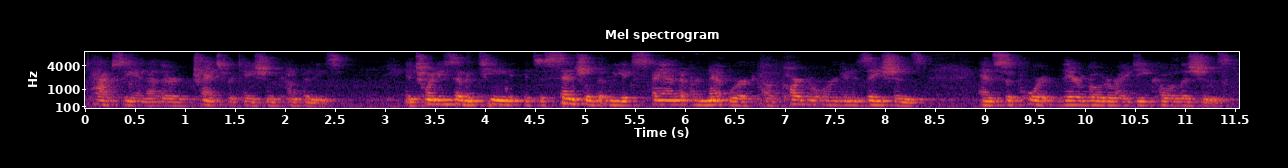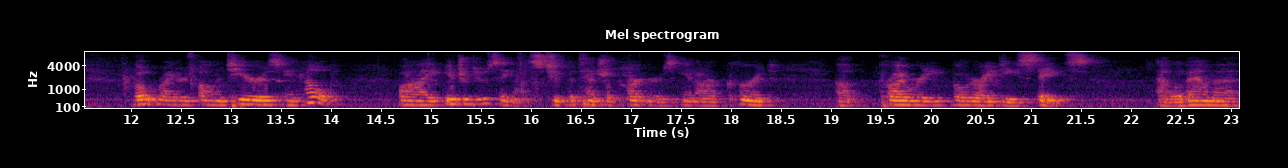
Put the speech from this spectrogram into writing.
taxi and other transportation companies. In 2017, it's essential that we expand our network of partner organizations and support their voter ID coalitions. Vote Riders volunteers can help by introducing us to potential partners in our current uh, priority voter ID states. Alabama,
